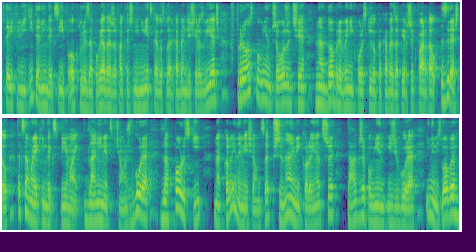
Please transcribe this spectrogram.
W tej chwili i ten indeks IFO, który zapowiada, że faktycznie niemiecka gospodarka będzie się rozwijać, wprost powinien przełożyć się na dobry wynik polskiego PKB za pierwszy kwartał. Zresztą, tak samo jak indeks PMI dla Niemiec wciąż w górę, dla Polski na kolejne miesiące, przynajmniej kolejne trzy, także powinien iść w górę. Innymi słowy,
